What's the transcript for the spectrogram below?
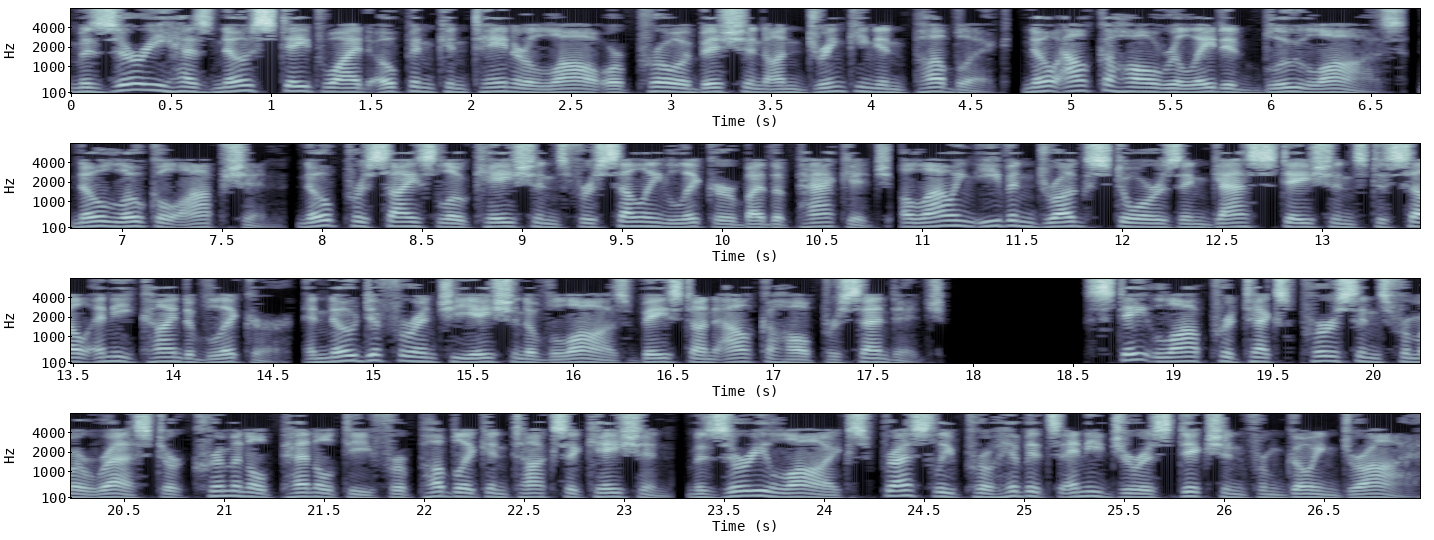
Missouri has no statewide open container law or prohibition on drinking in public, no alcohol-related blue laws, no local option, no precise locations for selling liquor by the package allowing even drug stores and gas stations to sell any kind of liquor, and no differentiation of laws based on alcohol percentage. State law protects persons from arrest or criminal penalty for public intoxication. Missouri law expressly prohibits any jurisdiction from going dry.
